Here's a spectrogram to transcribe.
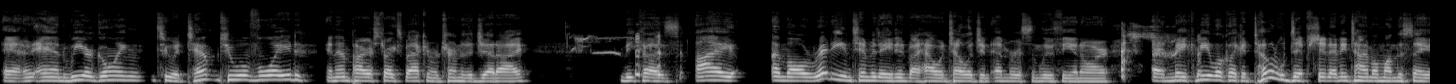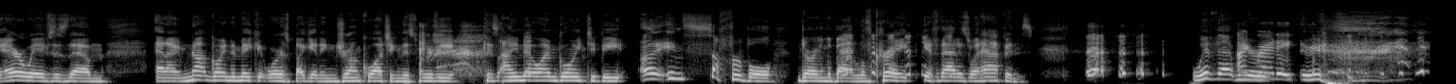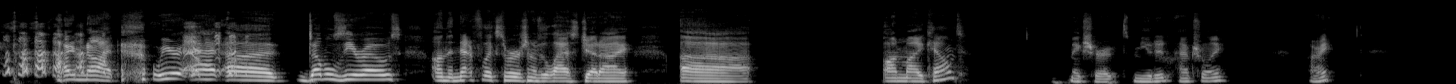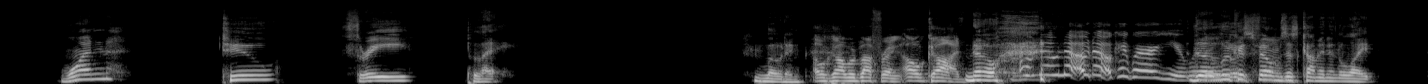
And and we are going to attempt to avoid an Empire Strikes Back and Return of the Jedi because I am already intimidated by how intelligent Emrys and Luthien are, and make me look like a total dipshit anytime I'm on the same airwaves as them. And I'm not going to make it worse by getting drunk watching this movie because I know I'm going to be uh, insufferable during the Battle of Crait if that is what happens. With that, we I'm are ready. we- I'm not. We're at uh double zeros on the Netflix version of The Last Jedi. Uh on my account. Make sure it's muted, actually. Alright. One, two, three, play. Loading. Oh god, we're buffering. Oh god. No. Oh, no, no, oh, no. Okay, where are you? the Where are you? Lucasfilms is coming into light.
